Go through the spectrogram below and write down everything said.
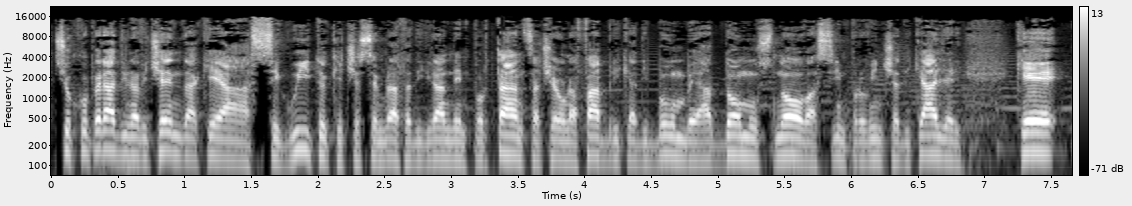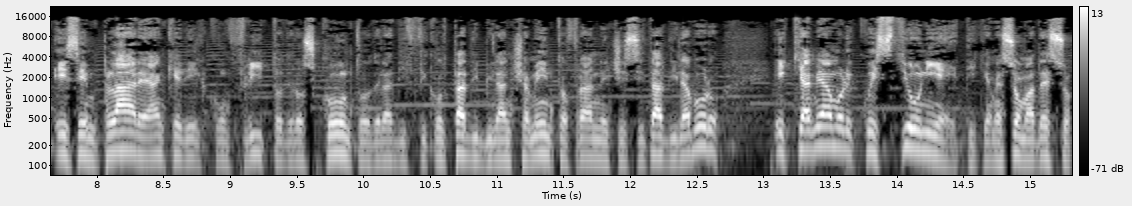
si occuperà di una vicenda che ha seguito e che ci è sembrata di grande importanza. C'è una fabbrica di bombe a Domus Novas in provincia di Cagliari che è esemplare anche del conflitto, dello scontro, della difficoltà di bilanciamento fra necessità di lavoro e chiamiamole questioni etiche. Ma insomma adesso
